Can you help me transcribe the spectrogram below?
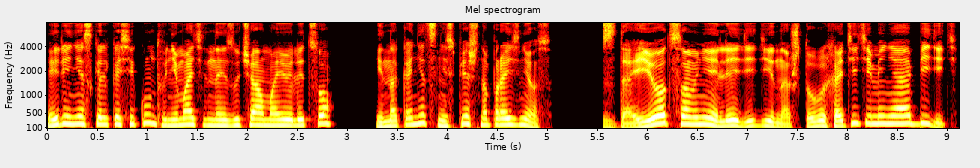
Эри несколько секунд внимательно изучал мое лицо и, наконец, неспешно произнес. «Сдается мне, леди Дина, что вы хотите меня обидеть.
